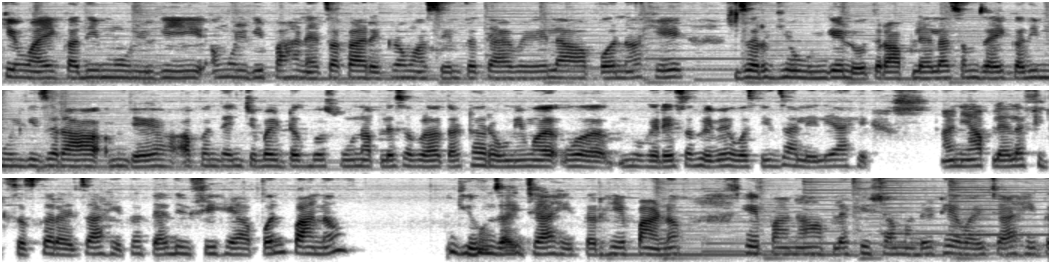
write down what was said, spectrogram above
किंवा एखादी मुलगी मुलगी पाहण्याचा कार्यक्रम असेल तर त्यावेळेला आपण हे जर घेऊन गेलो तर आपल्याला समजा एखादी मुलगी जर म्हणजे आपण त्यांची बैठक बसवून आपलं सगळं आता ठरवणे व व- वगैरे सगळे व्यवस्थित झालेले आहे आणि आपल्याला फिक्सच करायचं आहे तर त्या दिवशी हे आपण पानं घेऊन जायचे आहे. तर हे पानं हे पानं आपल्या खिशामध्ये ठेवायचे आहेत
